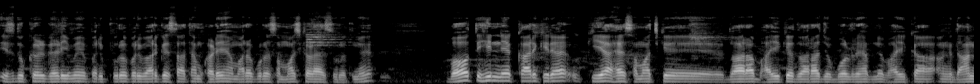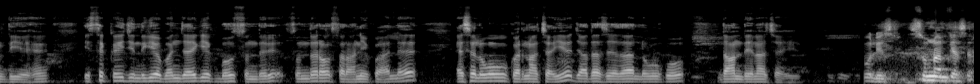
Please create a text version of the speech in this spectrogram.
इस दुख घड़ी में पूरे परिवार के साथ हम खड़े हैं, हमारा पूरा समाज खड़ा है सूरत में। बहुत ही नेक कार्य किया है समाज के द्वारा, भाई के द्वारा जो बोल रहे हैं, अपने भाई का अंगदान दिए हैं। इससे कई ज़िंदगी बन जाएगी, एक बहुत सुंदर सुंदर और सराहनीय पहल है। ऐसे लोगों को करना चाहिए, ज़्यादा से ज़्यादा लोगों को दान देना चाहिए। बोलिए सर शुभ नाम क्या, सर?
